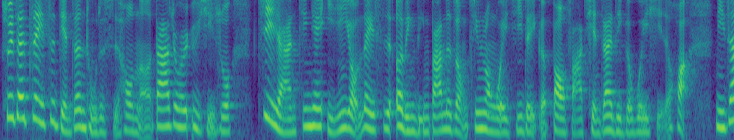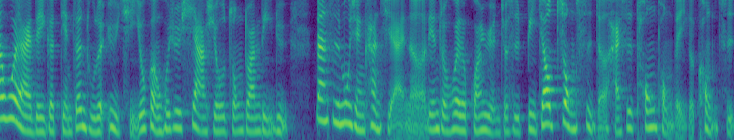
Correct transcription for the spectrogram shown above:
所以在这一次点阵图的时候呢，大家就会预期说，既然今天已经有类似二零零八那种金融危机的一个爆发潜在的。一个威胁的话，你在未来的一个点阵图的预期，有可能会去下修终端利率。但是目前看起来呢，联准会的官员就是比较重视的还是通膨的一个控制，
